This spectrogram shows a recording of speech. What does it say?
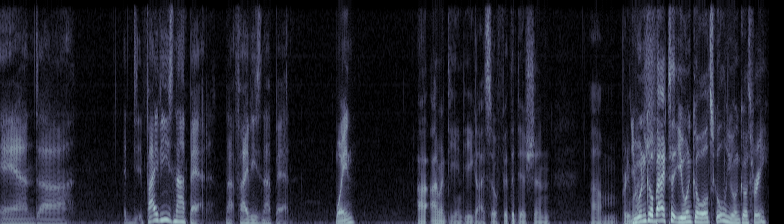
and uh, 5e's not bad. Not 5e's not bad. Wayne, Uh, I'm a D&D guy, so fifth edition, um, pretty much. you much. wouldn't go back to you wouldn't go old school. You wouldn't go three.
